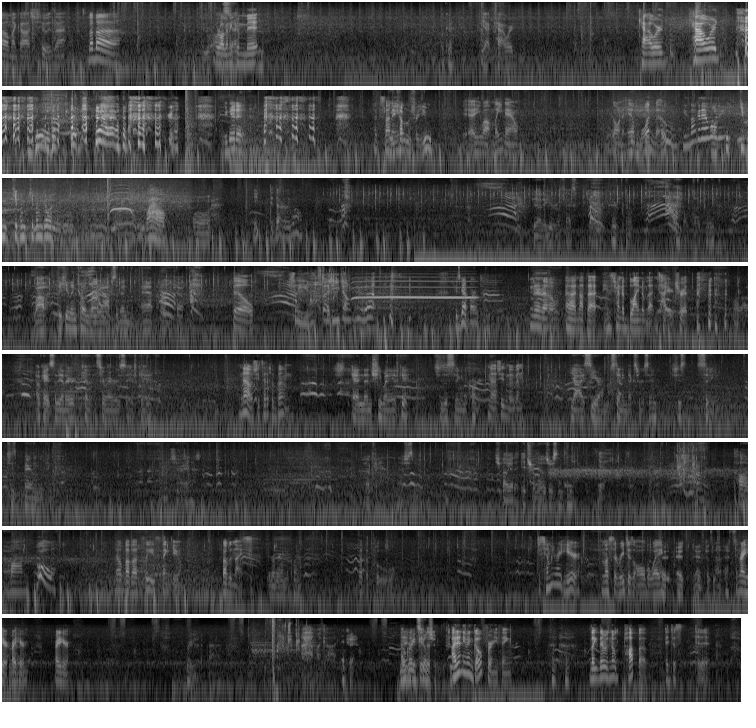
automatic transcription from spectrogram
Oh my gosh, who is that? It's Bubba! And We're all gonna commit. Okay. Yeah, coward. Coward. Coward! we did it. That's We funny. coming for you. Yeah, he want me now. He's going to M1. Oh, he's not gonna M1 you. keep him, keep him, keep him going. Wow, Oh. he did that really well. Get out of here real fast. Here, no. Wow, the healing totem's on the opposite end of the map. Holy cow. Bill, please, buddy, don't do that. He's got borrowed time. no, no, no, uh, not that. He was trying to blind him that entire trip. Okay, so the other survivor is AFK. no, she set up a boon. And then she went AFK. She's just sitting in the corner. No, she's moving. Yeah, I see her. I'm standing next to her, Sam. She's sitting. She's barely moving. Probably got an itch your nose or something. Yeah. Call mom. Whoa! No, Bubba, please, thank you. Bubba nice. Get over here in the corner. Bubba cool. Just hit me right here. Unless it reaches all the way. It, it, it does not. It's And right here, right here. Right here. right. here. Oh my god. Okay. I No didn't great skill I didn't even go for anything. Like, there was no pop up. It just did it.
